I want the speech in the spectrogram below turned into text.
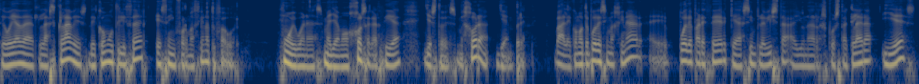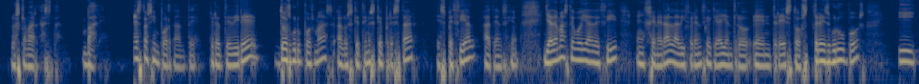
te voy a dar las claves de cómo utilizar esa información a tu favor. Muy buenas, me llamo José García y esto es Mejora y Emprende. Vale, como te puedes imaginar, eh, puede parecer que a simple vista hay una respuesta clara y es los que más gastan. Vale, esto es importante, pero te diré dos grupos más a los que tienes que prestar especial atención. Y además te voy a decir en general la diferencia que hay entre, entre estos tres grupos y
